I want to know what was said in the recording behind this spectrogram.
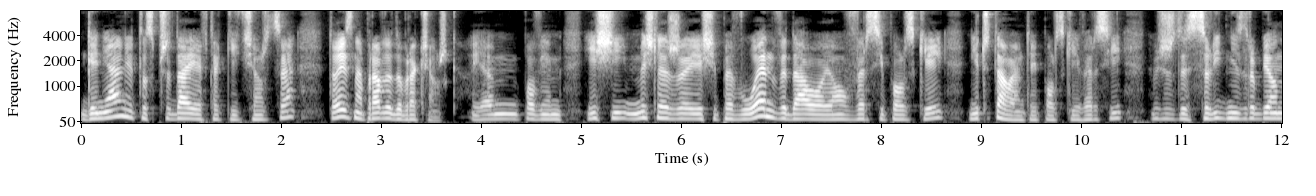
Genialnie to sprzedaje w takiej książce. To jest naprawdę dobra książka. Ja powiem, jeśli myślę, że jeśli PWN wydało ją w wersji polskiej, nie czytałem tej polskiej wersji, myślę, że to jest solidnie zrobione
